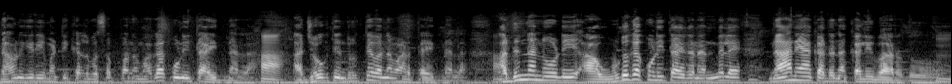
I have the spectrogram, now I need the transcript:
ದಾವಣಗೆರೆ ಮಟ್ಟಿಕಲ್ ಬಸಪ್ಪನ ಮಗ ಕುಣಿತಾ ಇದ್ನಲ್ಲ. ಆ ಜೋಗತಿ ನೃತ್ಯವನ್ನ ಮಾಡ್ತಾ ಇದ್ನಲ್ಲ. ಅದನ್ನ ನೋಡಿ ಆ ಹುಡುಗ ಕುಣಿತಾ ಇದ್ದಾನೆ ಅಂದ್ಮೇಲೆ ನಾನು ಯಾಕೆ ಅದನ್ನ ಕಲಿಬಾರದು?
